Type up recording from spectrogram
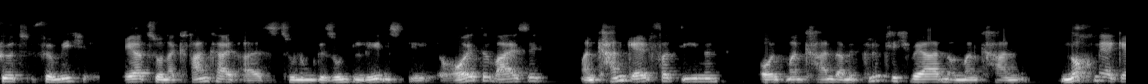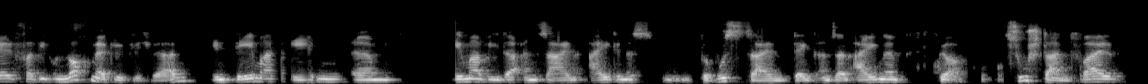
führt für mich eher zu einer Krankheit als zu einem gesunden Lebensstil. Heute weiß ich, man kann Geld verdienen und man kann damit glücklich werden und man kann noch mehr Geld verdienen und noch mehr glücklich werden, indem man eben ähm, immer wieder an sein eigenes Bewusstsein denkt, an sein eigenes ja, Zustand, weil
